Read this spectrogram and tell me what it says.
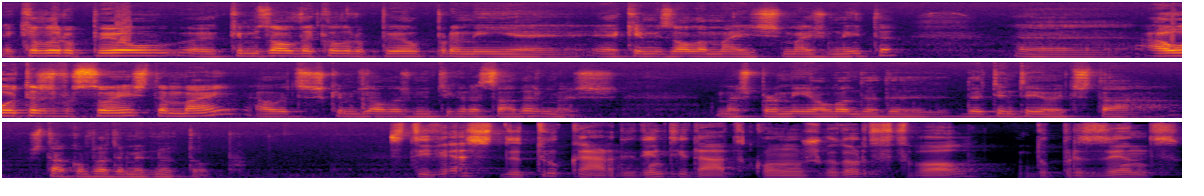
Aquele europeu, a camisola daquele europeu, para mim é, é a camisola mais, mais bonita. Uh, há outras versões também, há outras camisolas muito engraçadas, mas, mas para mim a Holanda de, de 88 está, está completamente no topo. Se tivesse de trocar de identidade com um jogador de futebol, do presente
